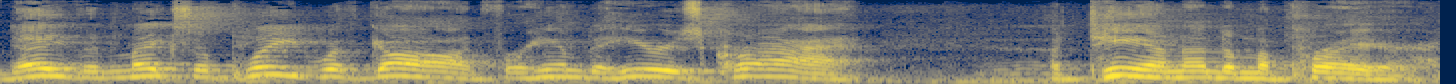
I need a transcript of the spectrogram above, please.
David makes a plea with God for him to hear his cry. Attend unto my prayer.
